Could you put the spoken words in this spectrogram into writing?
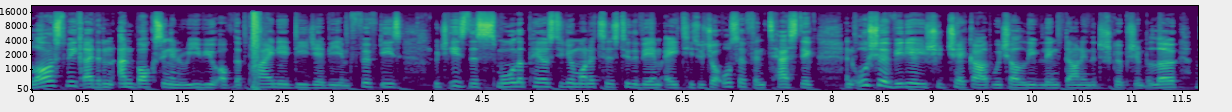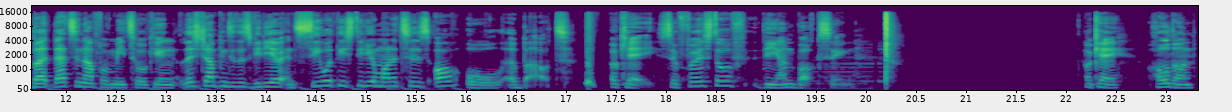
Last week, I did an unboxing and review of the Pioneer DJ VM50s, which is the smaller pair of studio monitors to the VM80s, which are also fantastic and also a video you should check out which I'll leave linked down in the description below. But that's enough of me talking. Let's jump into this video and see what these studio monitors are all about. Okay, so first off, the unboxing. Okay, hold on.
